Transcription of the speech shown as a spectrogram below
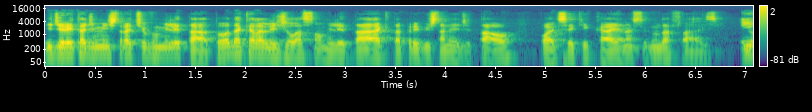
e direito administrativo militar. Toda aquela legislação militar que está prevista no edital pode ser que caia na segunda fase. E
